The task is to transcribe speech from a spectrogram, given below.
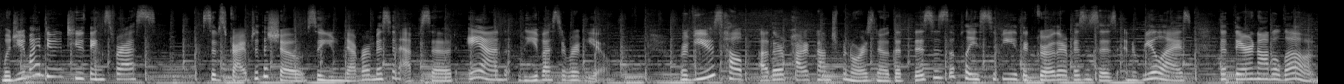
would you mind doing two things for us? Subscribe to the show so you never miss an episode and leave us a review. Reviews help other product entrepreneurs know that this is the place to be to grow their businesses and realize that they're not alone.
